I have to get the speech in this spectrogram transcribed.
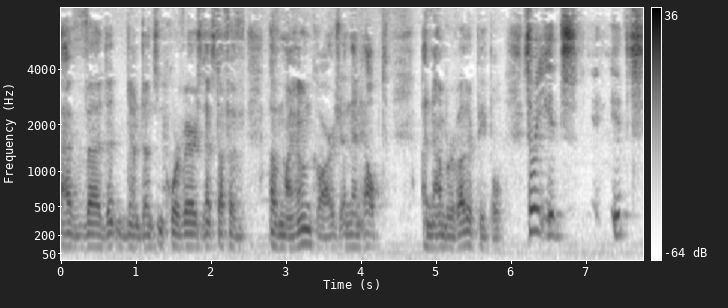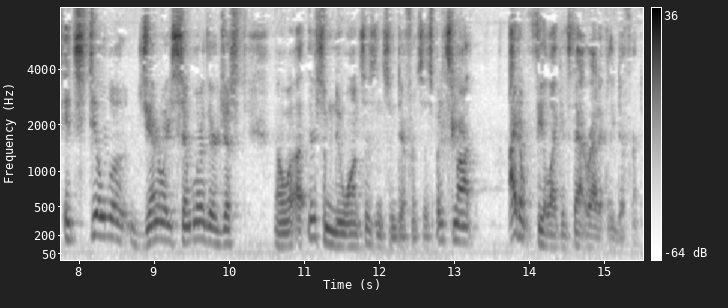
I've uh, done, done some Corvairs and that stuff of of my own cars, and then helped a number of other people. So it's it's it's still generally similar. They're just know, uh, there's some nuances and some differences, but it's not. I don't feel like it's that radically different.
